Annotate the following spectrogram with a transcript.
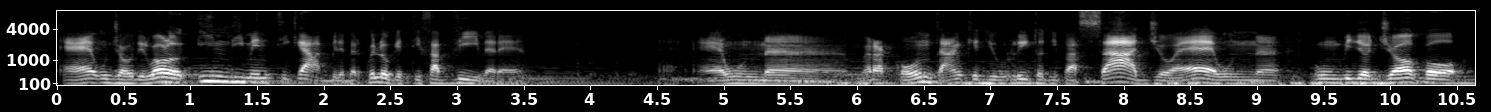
è un gioco di ruolo indimenticabile per quello che ti fa vivere. È un uh, racconta anche di un rito di passaggio, è un, un videogioco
